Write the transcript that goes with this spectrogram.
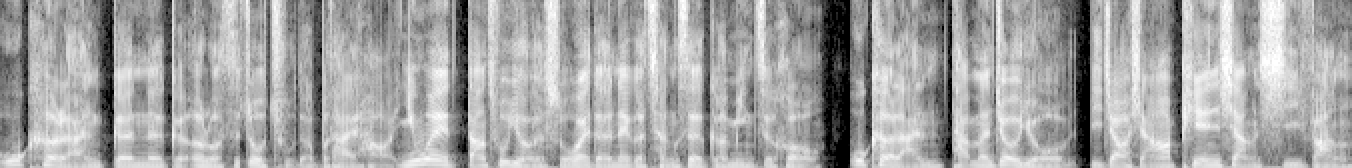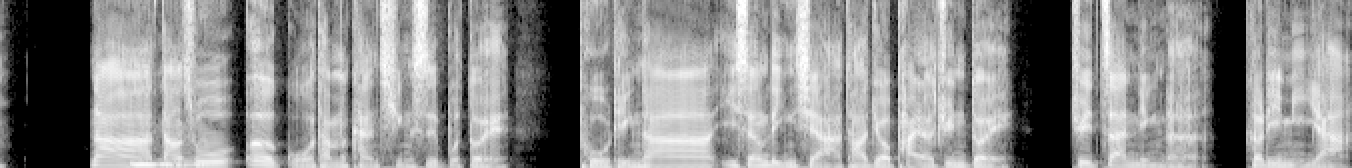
乌克兰跟那个俄罗斯就处的不太好，因为当初有了所谓的那个橙色革命之后，乌克兰他们就有比较想要偏向西方。那当初俄国他们看情势不对，普廷他一声令下，他就派了军队去占领了克里米亚。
